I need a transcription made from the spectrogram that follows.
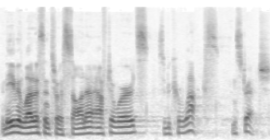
And they even led us into a sauna afterwards so we could relax and stretch.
